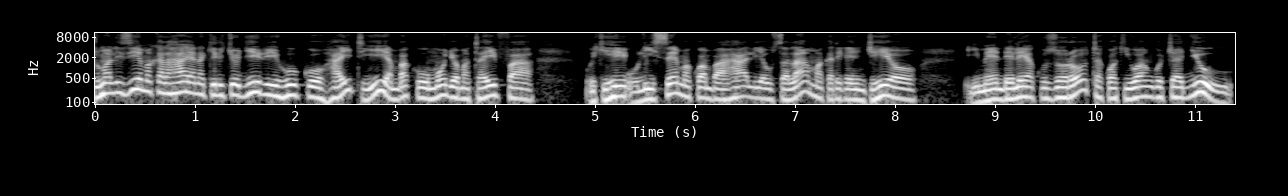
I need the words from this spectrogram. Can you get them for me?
Tumalizie makala haya na kilichojiri huko Haiti, ambako Umoja wa Mataifa wiki hii ulisema kwamba hali ya usalama katika nchi hiyo imeendelea kuzorota kwa kiwango cha juu,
